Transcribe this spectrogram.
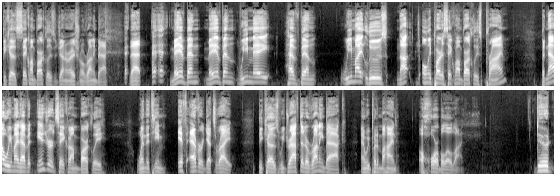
Because Saquon Barkley is a generational running back that Eh, eh, may have been may have been we may have been we might lose not only part of Saquon Barkley's prime, but now we might have an injured Saquon Barkley when the team, if ever, gets right, because we drafted a running back and we put him behind a horrible O line. Dude,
